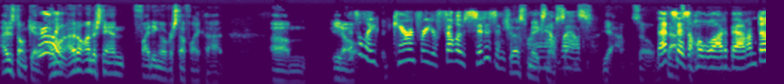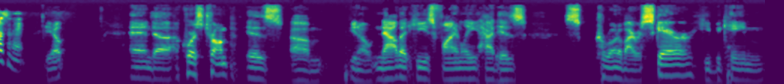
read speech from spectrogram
I just don't get really? it. I don't, I don't understand fighting over stuff like that. Um, you know, that's only caring for your fellow citizens. Just makes no sense. Yeah. So that says a whole lot about him, doesn't it? Yep. And uh, of course, Trump is, um, you know, now that he's finally had his coronavirus scare. He became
